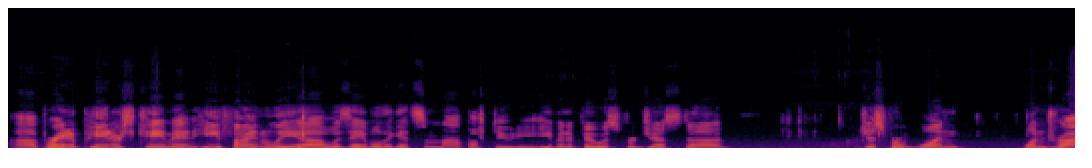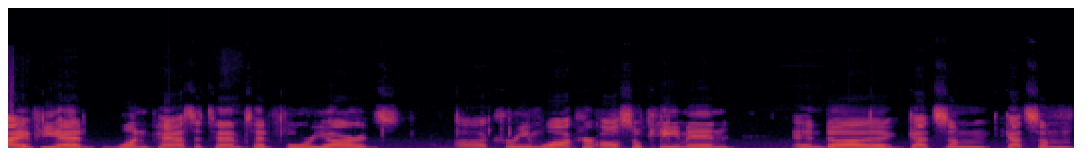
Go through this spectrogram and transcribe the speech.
Uh, Brandon Peters came in. He finally uh, was able to get some mop up duty, even if it was for just uh, just for one one drive. He had one pass attempt, had four yards. Uh, Kareem Walker also came in and uh, got some got some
